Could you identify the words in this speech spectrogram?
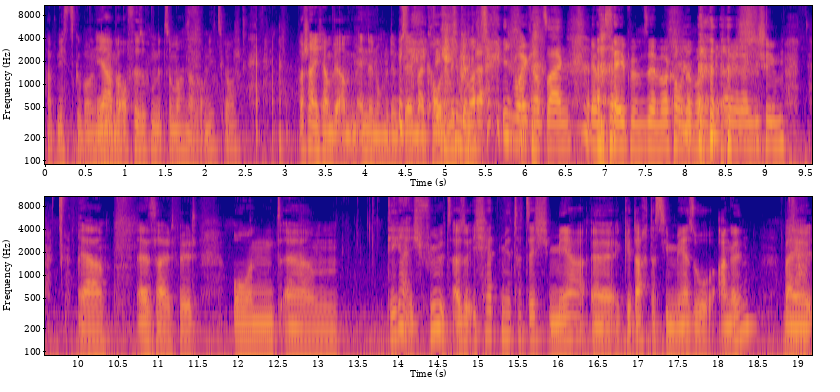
habe nichts gewonnen. Ja, aber auch versuchen mitzumachen, haben auch nichts gewonnen. Wahrscheinlich haben wir am Ende noch mit demselben Account mitgemacht. Ich wollte gerade sagen, wir haben safe im selben Account aber reingeschrieben. Ja, es ist halt wild. Und, ähm, Digga, ich fühl's. Also ich hätte mir tatsächlich mehr äh, gedacht, dass sie mehr so angeln. Weil Ja,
